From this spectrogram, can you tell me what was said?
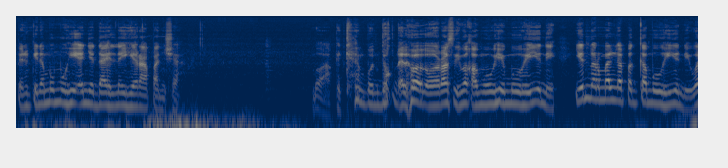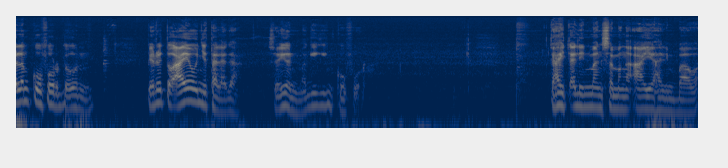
Pero kinamumuhian niya dahil nahihirapan siya. Bakit kayong bundok dalawang oras di ba? Kamuhi-muhi yun eh. Yun normal na pagkamuhi yun eh. Walang kufur doon. Pero ito ayaw niya talaga. So yun magiging kufur kahit alin man sa mga aya halimbawa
